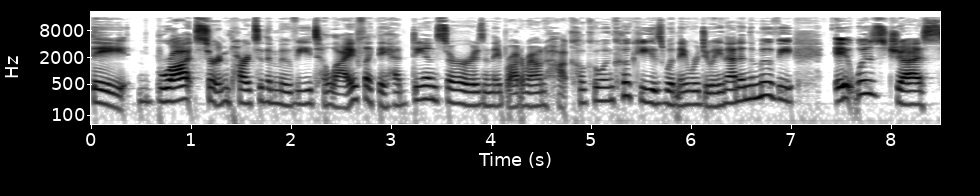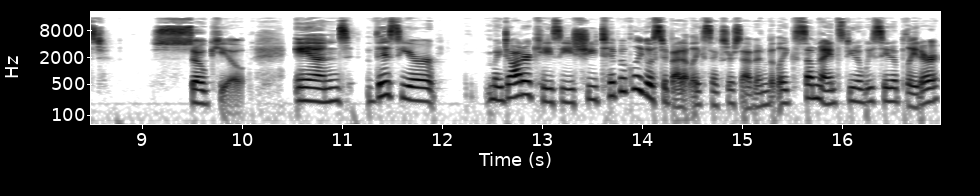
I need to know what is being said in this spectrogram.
they brought certain parts of the movie to life like they had dancers and they brought around hot cocoa and cookies when they were doing that in the movie it was just so cute. And this year, my daughter Casey, she typically goes to bed at like six or seven, but like some nights, you know, we stayed up later.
